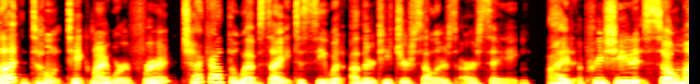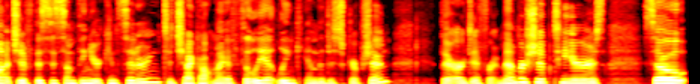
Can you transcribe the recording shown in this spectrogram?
but don't take my word for it. Check out the website to see what other teacher sellers are saying. I'd appreciate it so much if this is something you're considering to check out my affiliate link in the description. There are different membership tiers. So,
